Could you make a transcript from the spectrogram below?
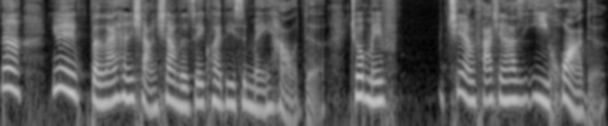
那因为本来很想象的这块地是美好的，就没竟然发现它是异化的。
